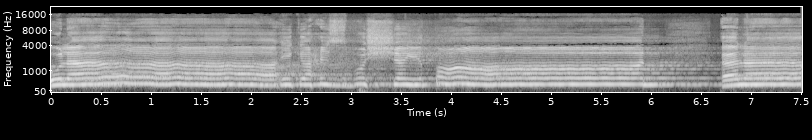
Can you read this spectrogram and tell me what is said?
أولئك حزب الشيطان. ألا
